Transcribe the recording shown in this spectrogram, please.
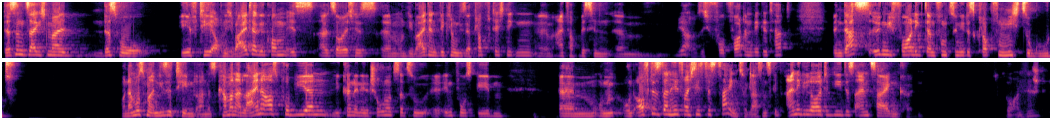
das sind, sage ich mal, das, wo EFT auch nicht weitergekommen ist als solches ähm, und die Weiterentwicklung dieser Klopftechniken äh, einfach ein bisschen ähm, ja, sich fortentwickelt hat. Wenn das irgendwie vorliegt, dann funktioniert das Klopfen nicht so gut. Und da muss man an diese Themen dran. Das kann man alleine ausprobieren. Wir können in den Shownotes dazu äh, Infos geben. Ähm, und, und oft ist es dann hilfreich, sich das zeigen zu lassen. Es gibt einige Leute, die das einem zeigen können. So an der mhm. Stelle.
